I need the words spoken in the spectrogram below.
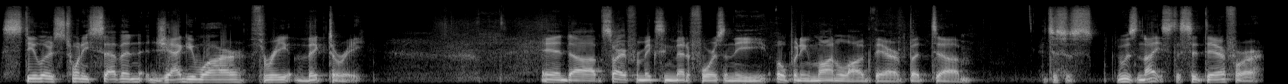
Steelers 27, Jaguar 3 victory. And uh, sorry for mixing metaphors in the opening monologue there, but um, it just was, it was nice to sit there for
